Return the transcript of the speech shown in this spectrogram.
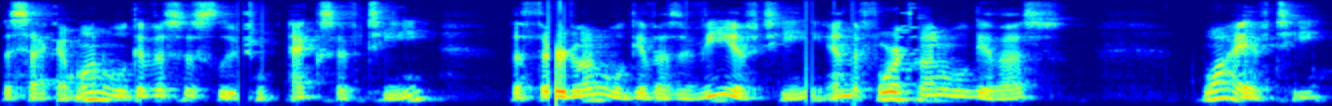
The second one will give us a solution x of t. The third one will give us v of t. And the fourth one will give us y of t.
